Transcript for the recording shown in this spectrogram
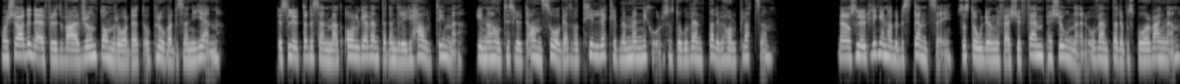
Hon körde därför ett varv runt området och provade sen igen. Det slutade sen med att Olga väntade en dryg halvtimme innan hon till slut ansåg att det var tillräckligt med människor som stod och väntade vid hållplatsen. När hon slutligen hade bestämt sig så stod det ungefär 25 personer och väntade på spårvagnen.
